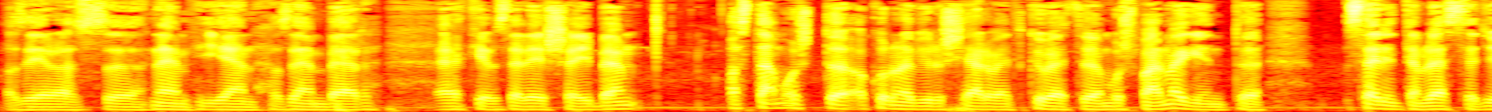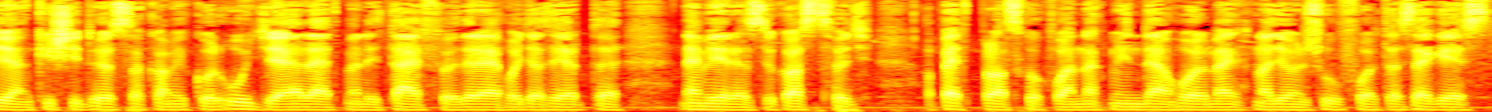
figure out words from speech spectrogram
azért az nem ilyen az ember elképzeléseiben. Aztán most a koronavírus járványt követően most már megint szerintem lesz egy olyan kis időszak, amikor úgy el lehet menni tájföldre, hogy azért nem érezzük azt, hogy a petplaszkok vannak mindenhol, meg nagyon zsúfolt az egész.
